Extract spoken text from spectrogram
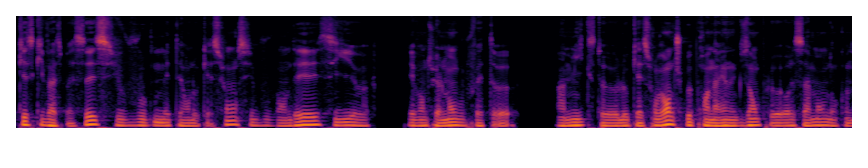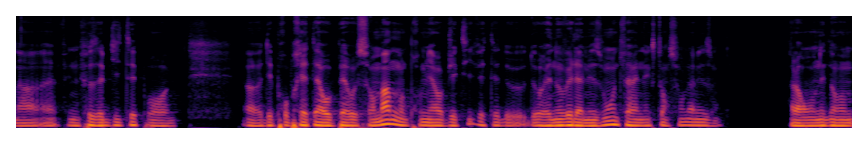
qu'est-ce qui va se passer si vous vous mettez en location, si vous vendez, si éventuellement vous faites un mixte location-vente. Je peux prendre un exemple récemment, donc on a fait une faisabilité pour des propriétaires au Perreux-sur-Marne dont le premier objectif était de, rénover la maison et de faire une extension de la maison. Alors on est dans,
